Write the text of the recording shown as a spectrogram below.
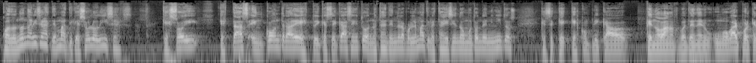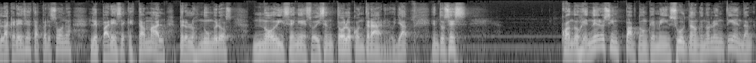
cuando no analizas la temática y solo dices que soy, que estás en contra de esto y que se casen y todo, no estás entendiendo la problemática, le estás diciendo a un montón de niñitos que, se- que- que es complicado, que no van a poder tener un, un hogar porque la creencia de esta persona le parece que está mal, pero los números no dicen eso, dicen todo lo contrario, ¿ya? Entonces, cuando genero ese impacto, aunque me insultan, aunque no lo entiendan,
